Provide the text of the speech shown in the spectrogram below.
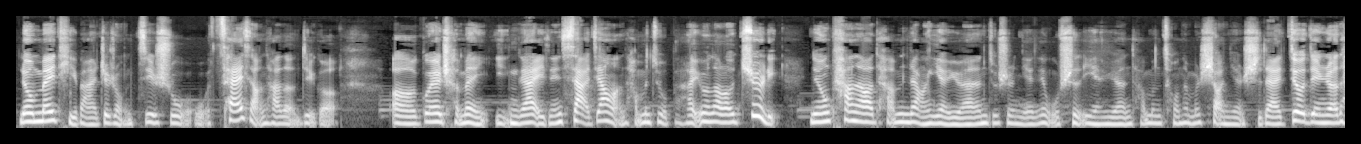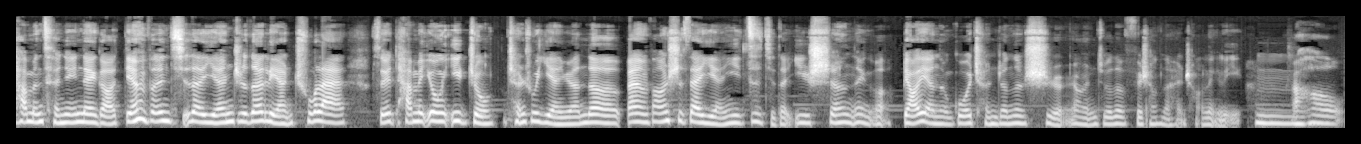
流媒体吧这种技术，我猜想它的这个呃工业成本应该已经下降了，他们就把它用到了剧里。你能看到他们两个演员，就是年近五十的演员，他们从他们少年时代就顶着他们曾经那个巅峰期的颜值的脸出来，所以他们用一种成熟演员的表演方式在演绎自己的一生。那个表演的过程真的是让人觉得非常的酣畅淋漓。嗯，然后。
